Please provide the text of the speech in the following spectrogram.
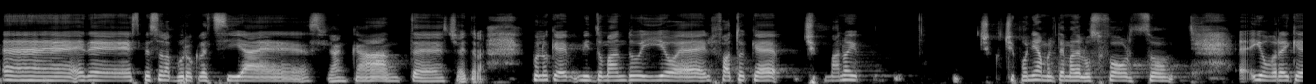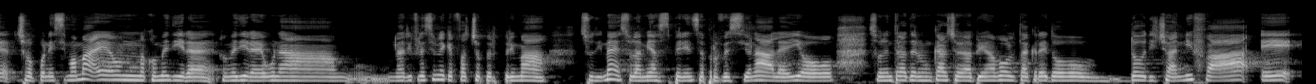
eh, ed è spesso la burocrazia è sfiancante, eccetera. Quello che mi domando io è il fatto che, ma noi ci, poniamo il tema dello sforzo, eh, io vorrei che ce lo ponessimo, ma è un, come dire, come dire, una, una, riflessione che faccio per prima su di me, sulla mia esperienza professionale. Io sono entrata in un carcere la prima volta, credo 12 anni fa e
